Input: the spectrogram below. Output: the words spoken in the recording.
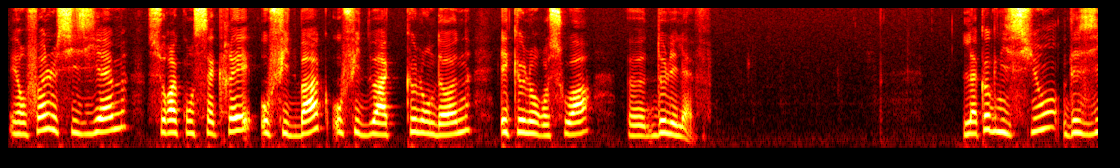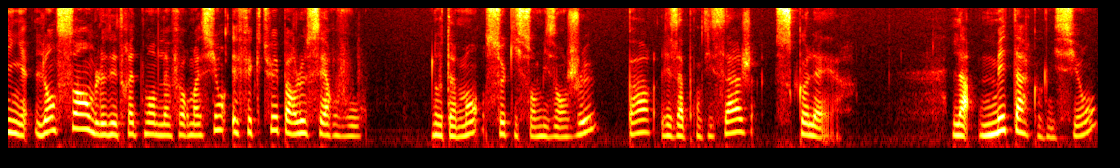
Et enfin, le sixième sera consacré au feedback, au feedback que l'on donne et que l'on reçoit euh, de l'élève. La cognition désigne l'ensemble des traitements de l'information effectués par le cerveau, notamment ceux qui sont mis en jeu par les apprentissages scolaires. La métacognition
